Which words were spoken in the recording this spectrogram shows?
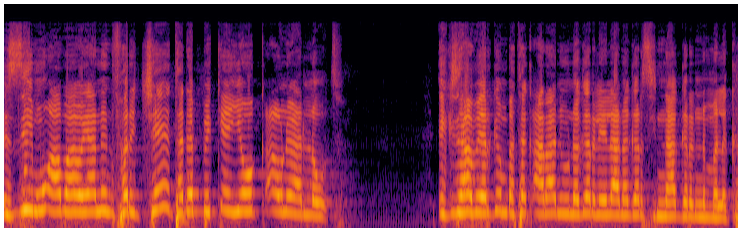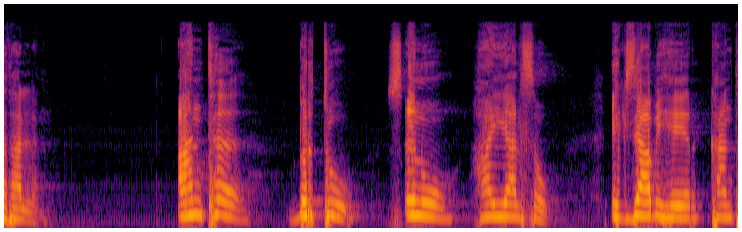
እዚህ ሞዓባውያንን ፈርቼ ተደብቄ እየወቃው ነው ያለሁት። እግዚአብሔር ግን በተቃራኒው ነገር ሌላ ነገር ሲናገር እንመለከታለን። አንተ ብርቱ ጽኑ ኃያል ሰው እግዚአብሔር ካንተ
